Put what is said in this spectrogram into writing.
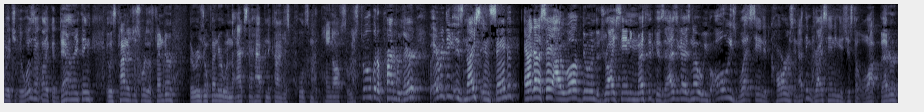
which it wasn't like a dent or anything. It was kind of just where the fender the original fender, when the accident happened, it kind of just pulled some of the paint off. So we just threw a little bit of primer there, but everything is nice and sanded. And I gotta say, I love doing the dry sanding method because as you guys know, we've always wet sanded cars and I think dry sanding is just a lot better.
